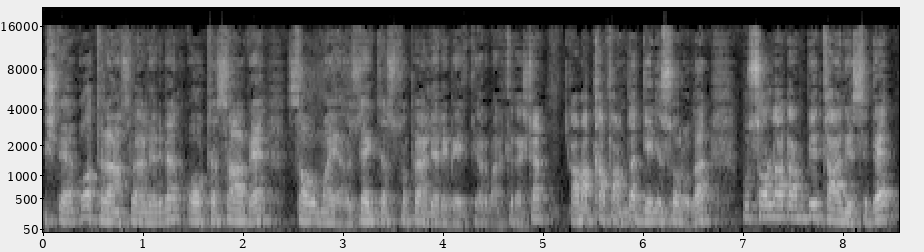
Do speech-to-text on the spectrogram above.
işte o transferleri ben orta saha ve savunmaya özellikle stoperleri bekliyorum arkadaşlar. Ama kafamda deli sorular. Bu sorulardan bir tanesi de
